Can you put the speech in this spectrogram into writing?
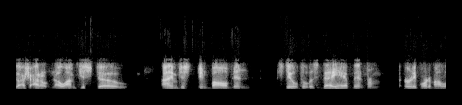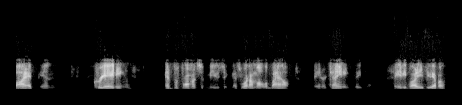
gosh, I don't know. I'm just, uh, I'm just involved in, still to this day, have been from early part of my life in creating and performance of music. That's what I'm all about entertaining people. Anybody, if you have a,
